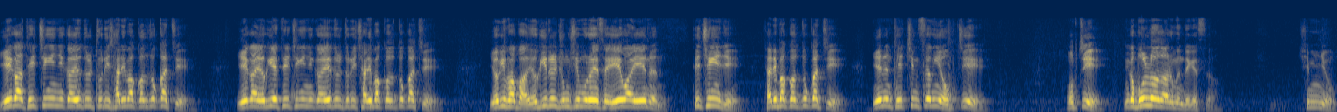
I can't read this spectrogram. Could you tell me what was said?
얘가 대칭이니까 얘들 둘이 자리 바꿔도 똑같지. 얘가 여기에 대칭이니까 얘들 둘이 자리 바꿔도 똑같지. 여기 봐봐. 여기를 중심으로 해서 얘와 얘는 대칭이지. 자리 바꿔도 똑같지. 얘는 대칭성이 없지. 없지. 그러니까 뭘로 나누면 되겠어? 16.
